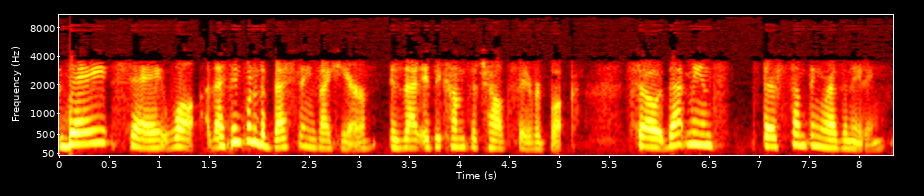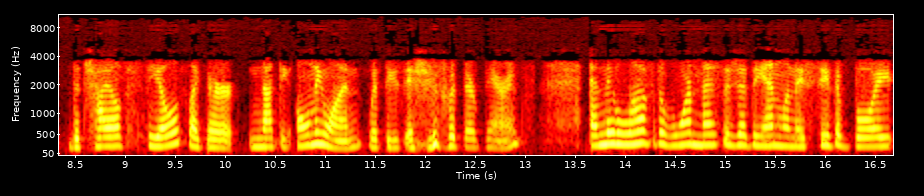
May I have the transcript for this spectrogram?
They say, well, I think one of the best things I hear is that it becomes the child's favorite book. So that means there's something resonating. The child feels like they're not the only one with these issues with their parents. And they love the warm message at the end when they see the boy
